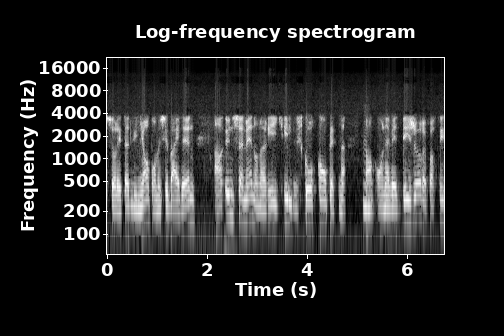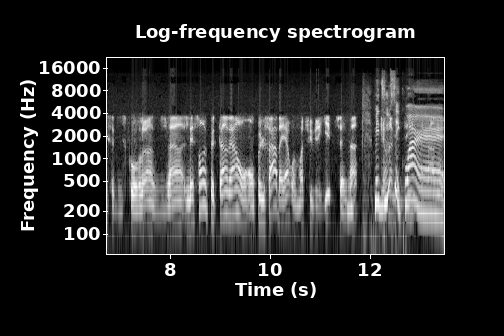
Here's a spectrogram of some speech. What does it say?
sur l'état de l'Union pour M. Biden, en une semaine, on a réécrit le discours complètement. Mm. Donc, on avait déjà reporté ce discours-là en se disant, laissons un peu de temps, hein, on, on peut le faire d'ailleurs au mois de février habituellement. Mais Puis on dis-nous, c'est quoi, euh,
